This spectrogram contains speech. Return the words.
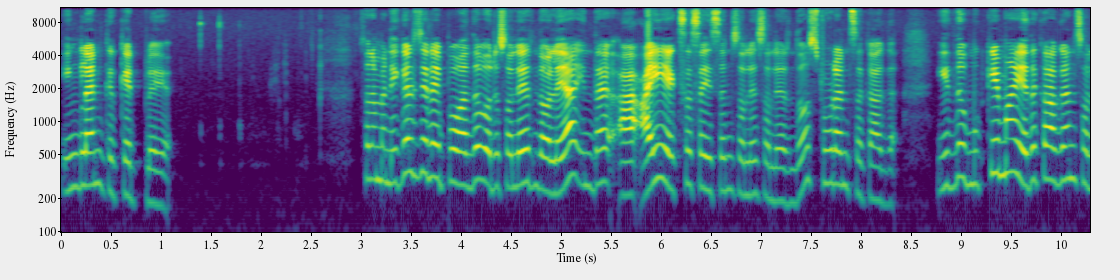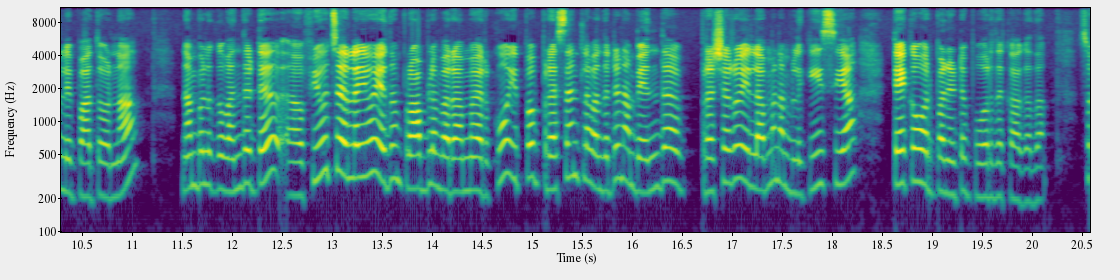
England cricket player so நம்ம நிகழ்ச்சியில் இப்போ வந்து ஒரு சொல்லியிருந்தோம் இல்லையா? இந்த ஐ எக்ஸசைஸ்ன்னு சொல்லி சொல்லியிருந்தோம் ஸ்டூடெண்ட்ஸுக்காக இது முக்கியமாக எதுக்காகன்னு சொல்லி பார்த்தோன்னா நம்மளுக்கு வந்துட்டு ஃப்யூச்சர்லேயும் எதுவும் ப்ராப்ளம் வராமல் இருக்கும். இப்போ ப்ரெசென்ட்டில் வந்துட்டு நம்ம எந்த ப்ரெஷரும் இல்லாமல் நம்மளுக்கு ஈஸியாக டேக் ஓவர் பண்ணிட்டு போகிறதுக்காக தான். ஸோ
